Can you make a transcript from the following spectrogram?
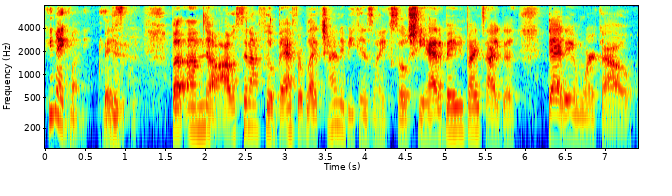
he make money basically. But um, no, I was saying I feel bad for Blac Chyna because like, so she had a baby by Tyga, that didn't work out,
